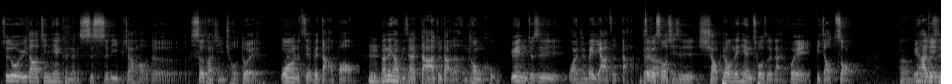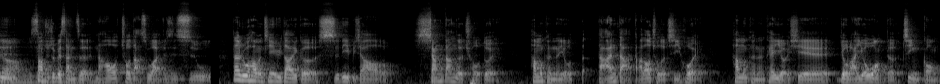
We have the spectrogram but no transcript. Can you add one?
所以如果遇到今天可能是实力比较好的社团型球队，往往就直接被打爆。嗯，那那场比赛大家就打得很痛苦，因为你就是完全被压着打。啊这个时候其实小朋友那天的挫折感会比较重。嗯，因为他就是上去就被三振，然后球打出来就是失误。但如果他们今天遇到一个实力比较相当的球队，他们可能有打打安打打到球的机会，他们可能可以有一些有来有往的进攻。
